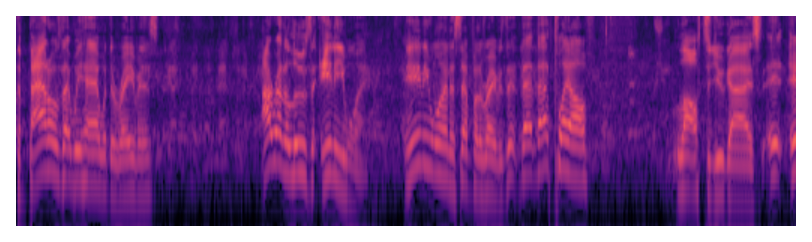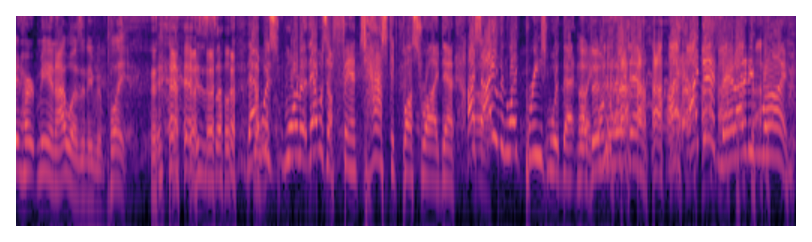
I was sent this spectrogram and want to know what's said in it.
the battles that we had with the Ravens, I'd rather lose to anyone, anyone except for the Ravens. That that, that playoff loss to you guys, it, it hurt me, and I wasn't even playing. so That was one. Of, that was a fantastic bus ride down. I even liked Breezewood that night Oh. on the way down. I, I did, man. I didn't even mind.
